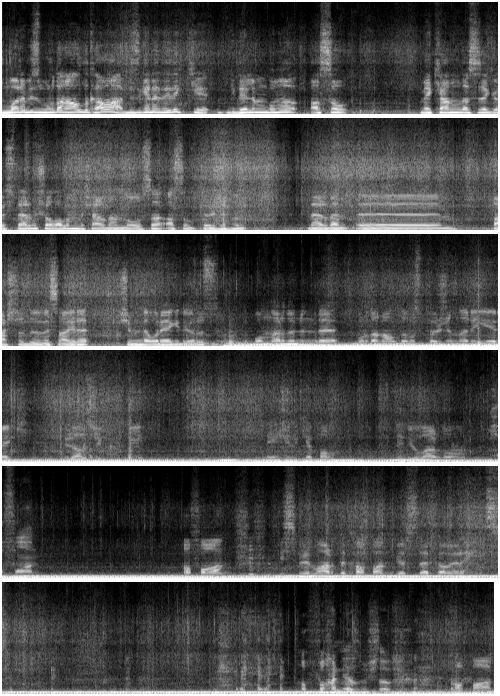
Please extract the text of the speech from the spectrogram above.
Bunları biz buradan aldık ama biz gene dedik ki gidelim bunu asıl mekanını da size göstermiş olalım dışarıdan da olsa. Asıl Persian'ın nereden eee, başladığı vesaire. Şimdi de oraya gidiyoruz. Onların önünde buradan aldığımız Persian'ları yiyerek birazcık bir neycilik yapalım. Ne diyorlardı ona? Hafan. Hafan. İsmim artık Hafan. Göster kamerayı. Hafan yazmışlar. Hafan.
